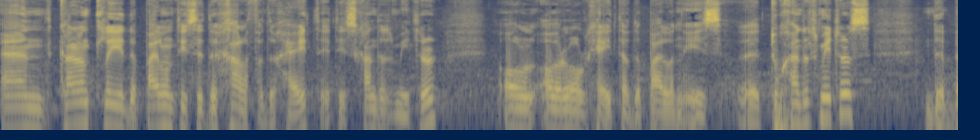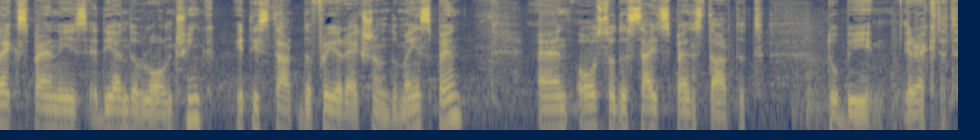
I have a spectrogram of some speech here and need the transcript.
and currently the pylon is at the half of the height. It is 100 meter. All overall height of the pylon is uh, 200 meters. The back span is at the end of launching. It is start the free erection of the main span. And also the side span started to be erected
